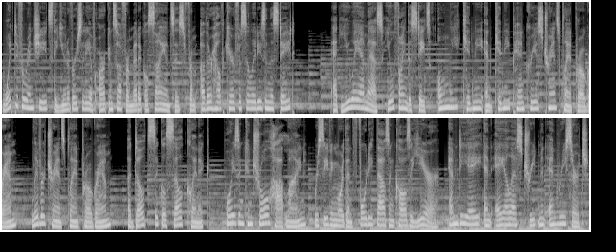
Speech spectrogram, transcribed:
What differentiates the University of Arkansas for Medical Sciences from other healthcare facilities in the state? At UAMS, you'll find the state's only kidney and kidney pancreas transplant program, liver transplant program, adult sickle cell clinic, poison control hotline, receiving more than 40,000 calls a year, MDA and ALS treatment and research,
